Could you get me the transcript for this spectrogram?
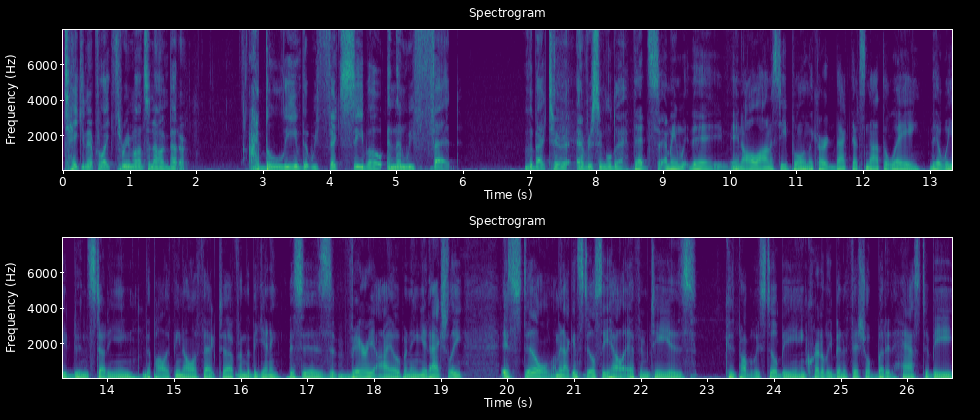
taken it for like three months and now I'm better. I believe that we fixed SIBO and then we fed the bacteria every single day. That's, I mean, the, in all honesty, pulling the curtain back, that's not the way that we've been studying the polyphenol effect uh, from the beginning. This is very eye opening. It actually is still, I mean, I can still see how FMT is could probably still be incredibly beneficial, but it has to be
